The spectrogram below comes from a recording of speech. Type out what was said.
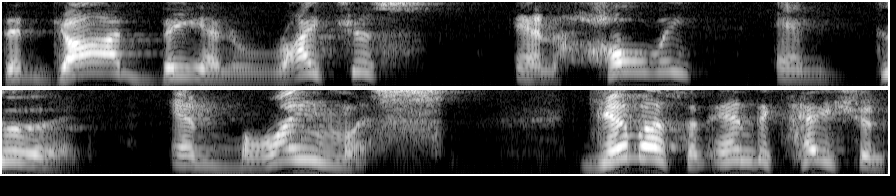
that God being righteous and holy and good and blameless. Give us an indication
